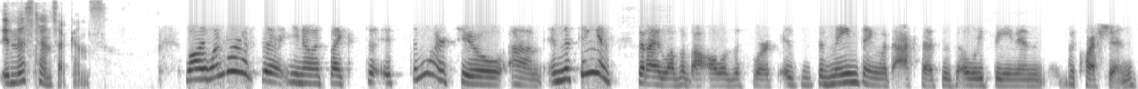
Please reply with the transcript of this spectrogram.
in this 10 seconds. Well, I wonder if the, you know, it's like, it's similar to, um, and the thing is that I love about all of this work is the main thing with access is always being in the question,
